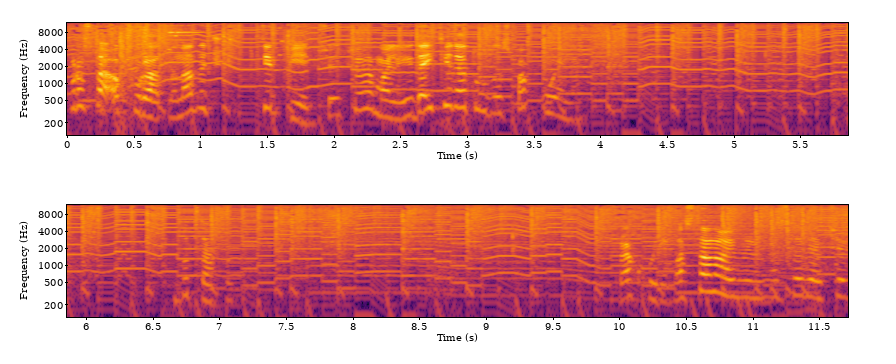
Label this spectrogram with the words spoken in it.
Просто аккуратно, надо чуть-чуть терпеть. Все, нормально. И дойти до туда спокойно. Вот так вот. Проходим. Все.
